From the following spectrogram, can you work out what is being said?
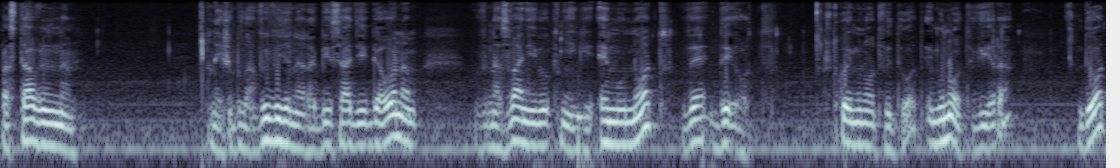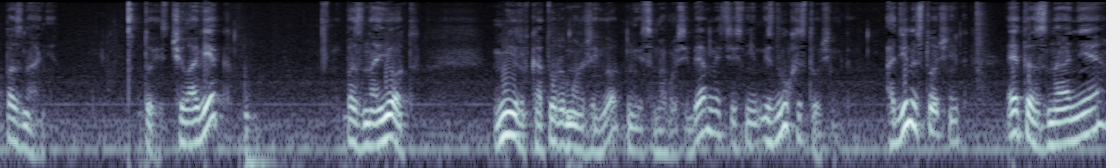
поставлена, она еще была выведена Раби Сади Гаоном в названии его книги «Эмунот в Деот». Что такое эмунот в Деот? Эмунот – вера – Деот познания. То есть человек познает мир, в котором он живет, ну и самого себя вместе с ним, из двух источников. Один источник – это знание,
